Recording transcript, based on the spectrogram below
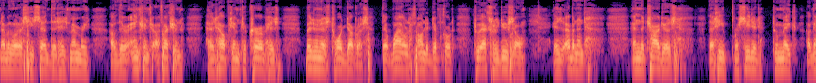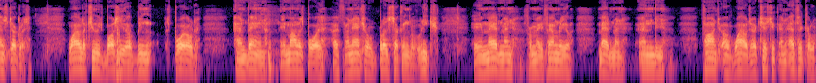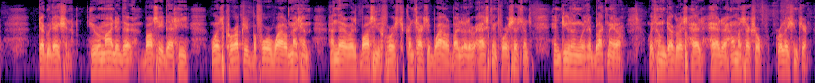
Nevertheless, he said that his memory of their ancient affection had helped him to curb his bitterness toward Douglas. That Wilde found it difficult to actually do so is evident in the charges that he proceeded to make against Douglas. Wilde accused Bosie of being spoiled and vain, a mama's boy, a financial blood-sucking leech, a madman from a family of madmen, and the font of Wilde's artistic and ethical degradation. He reminded the Bosie that he was corrupted before Wilde met him, and that it was Bosie who first contacted Wilde by letter asking for assistance in dealing with a blackmailer with whom Douglas had had a homosexual relationship.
